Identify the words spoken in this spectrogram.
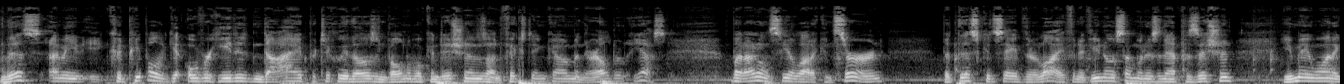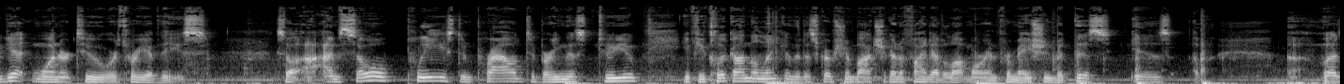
This, I mean, could people get overheated and die, particularly those in vulnerable conditions on fixed income and their elderly? Yes. But I don't see a lot of concern. But this could save their life. And if you know someone who's in that position, you may want to get one or two or three of these. So I'm so pleased and proud to bring this to you. If you click on the link in the description box, you're going to find out a lot more information. But this is a, uh,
